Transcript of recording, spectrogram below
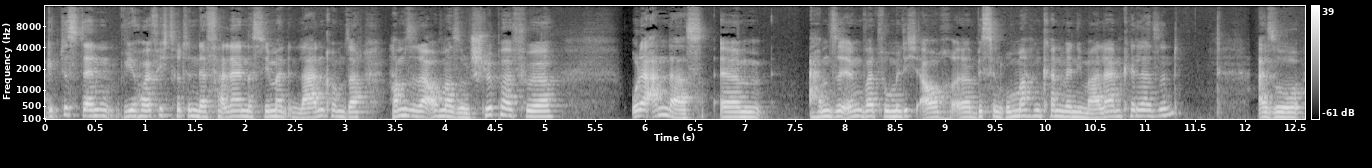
gibt es denn, wie häufig tritt denn der Fall ein, dass jemand in den Laden kommt und sagt, haben Sie da auch mal so einen Schlüpper für. Oder anders. Ähm, haben Sie irgendwas, womit ich auch äh, ein bisschen rummachen kann, wenn die Maler im Keller sind? Also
